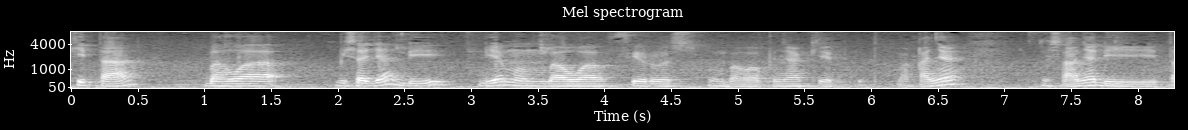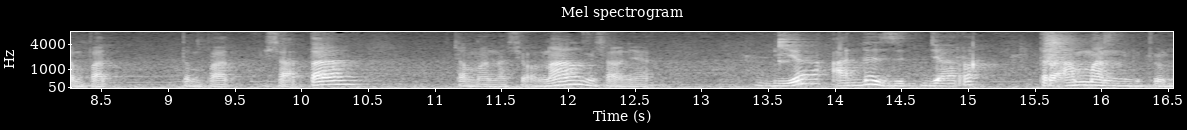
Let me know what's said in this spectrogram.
kita bahwa bisa jadi dia membawa virus, membawa penyakit. Gitu. Makanya misalnya di tempat-tempat wisata, taman nasional misalnya, dia ada jarak teraman gitu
